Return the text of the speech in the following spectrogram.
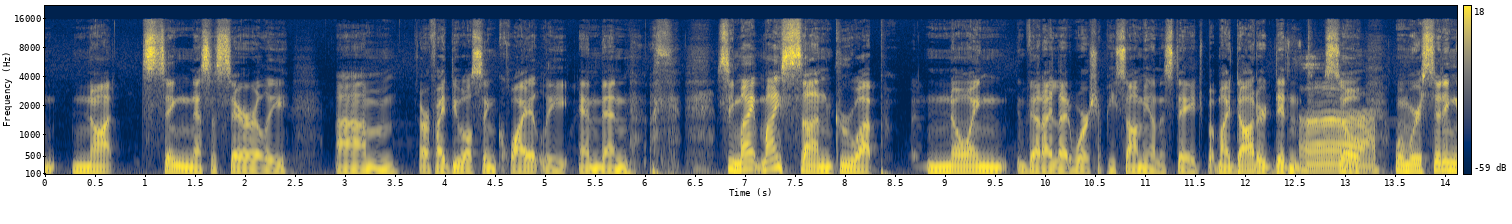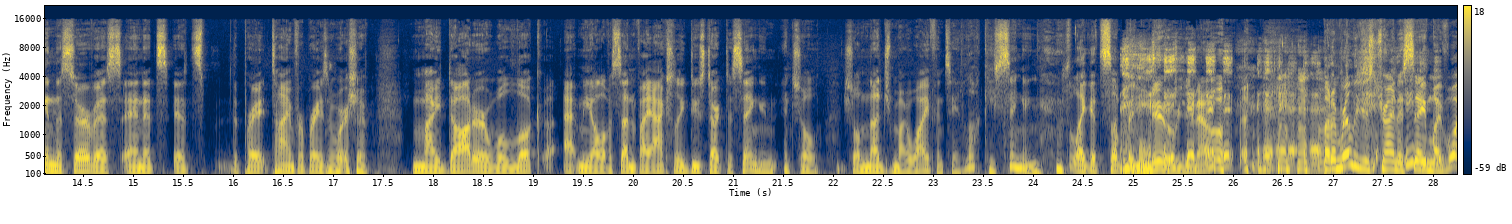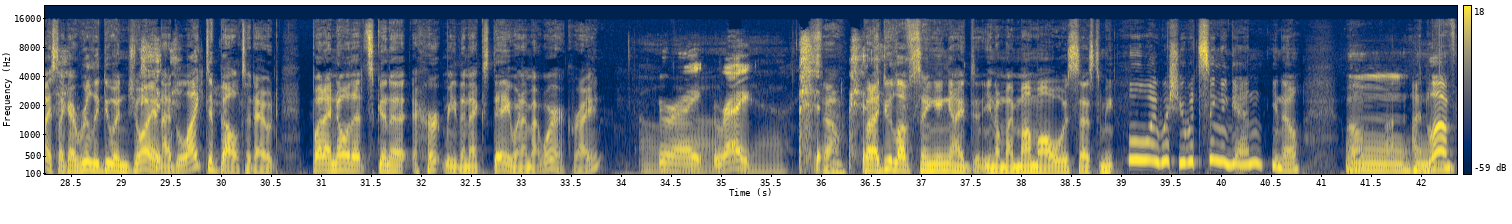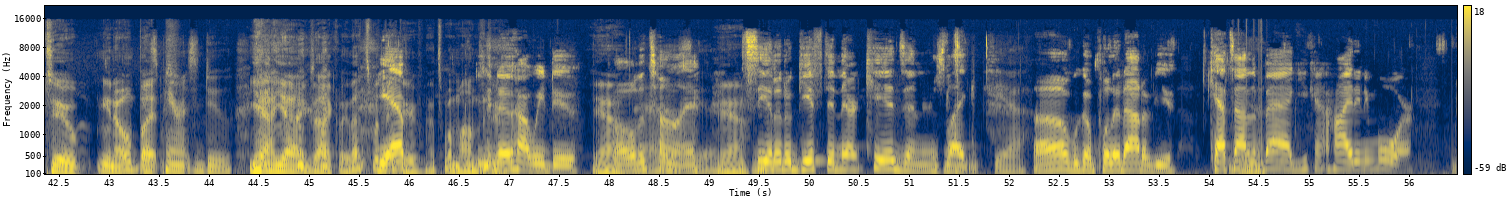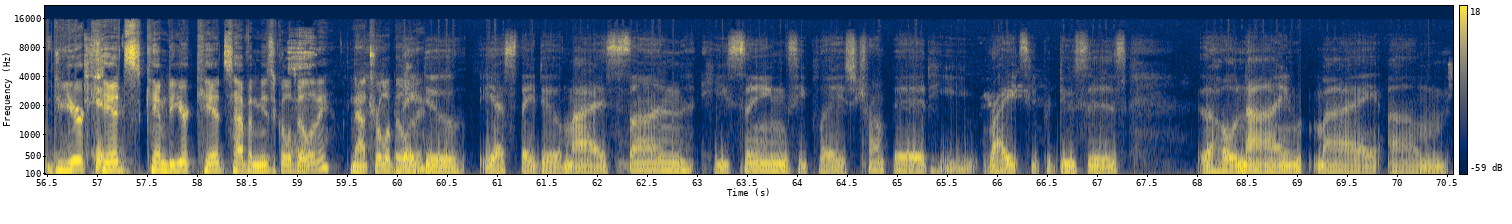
n- not sing necessarily, um, or if I do, I'll sing quietly. And then, see, my my son grew up knowing that I led worship. He saw me on the stage, but my daughter didn't. So ah. when we're sitting in the service and it's it's the pra- time for praise and worship, my daughter will look at me all of a sudden if I actually do start to sing, and, and she'll she'll nudge my wife and say, "Look, he's singing," like it's something new, you know. but I'm really just trying to save my voice. Like I really do enjoy it, and I'd like to belt it out, but I know that's gonna hurt me the next day when I'm at work, right? Oh, right, right. Yeah. So, but I do love singing. I, you know, my mom always says to me, "Oh, I wish you would sing again." You know, well, I- I'd love to, you know, but Parents do. yeah, yeah, exactly. That's what Yep. they do. That's what moms You do. know how we do Yeah. all the Yes, time. yeah. yeah. See a little gift in their kids, and it's like, Yeah. oh, we're gonna pull it out of you. Cat's out of the bag. You can't hide anymore. Do your kids, Kim? Do your kids have a musical ability, natural ability? They do. Yes, they do. My son, he sings, he plays trumpet, he writes, he produces the whole nine. My um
